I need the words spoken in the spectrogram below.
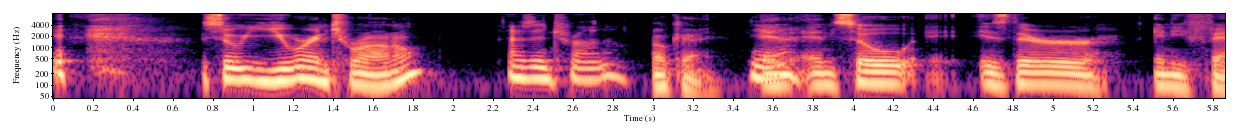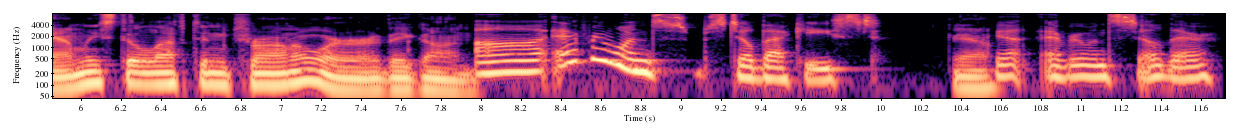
so you were in Toronto. I was in Toronto. Okay. Yeah. And and so is there any family still left in Toronto or are they gone? Uh, everyone's still back east. yeah. Yeah, everyone's still there.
